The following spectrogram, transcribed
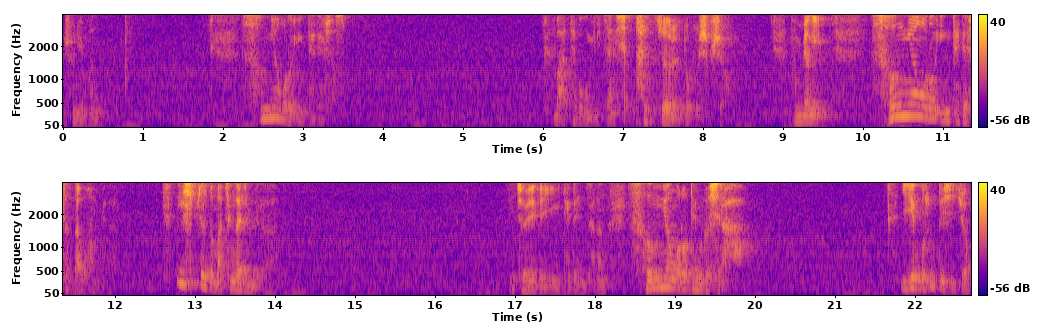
주님은 성령으로 잉태되셨습니다. 마태복음 1장 18절도 보십시오. 분명히 성령으로 잉태되셨다고 합니다. 20절도 마찬가지입니다. 저에게 잉태된 자는 성령으로 된 것이라. 이게 무슨 뜻이죠?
